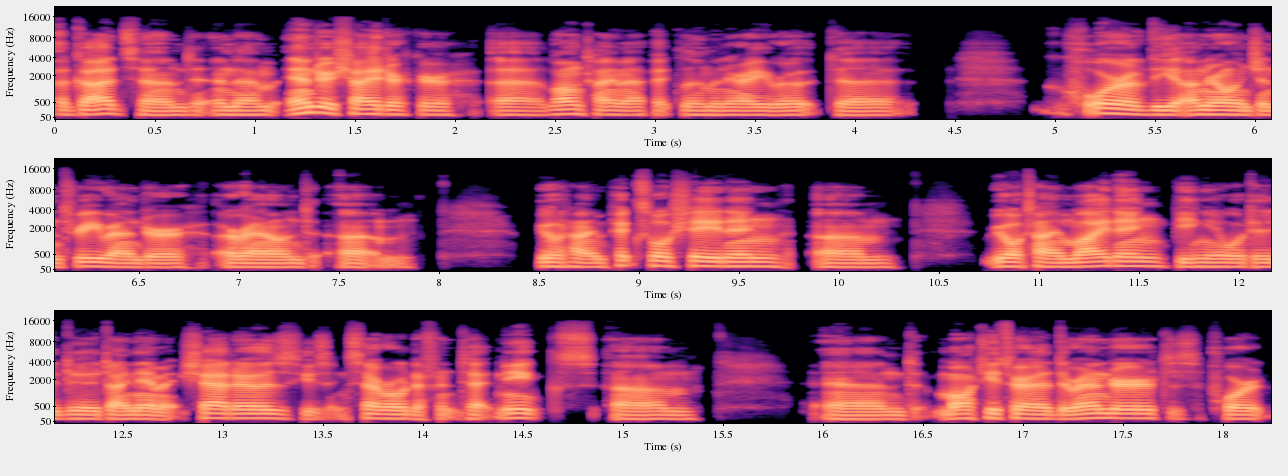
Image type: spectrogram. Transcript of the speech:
a godsend. And um, Andrew Scheidecker, a longtime Epic luminary, wrote the core of the Unreal Engine 3 render around um, real time pixel shading, um, real time lighting, being able to do dynamic shadows using several different techniques, um, and multi thread the render to support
